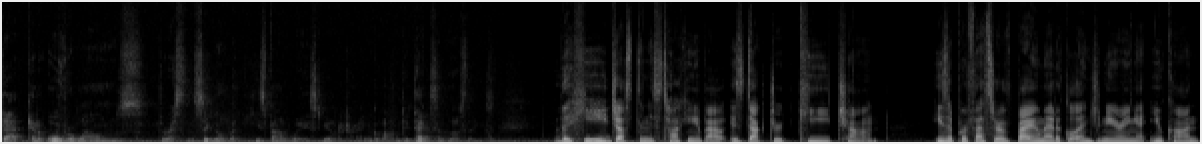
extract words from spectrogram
that kind of overwhelms the rest of the signal. But he's found ways to be able to try and go out and detect some of those things. The he Justin is talking about is Dr. Ki Chon. He's a professor of biomedical engineering at UConn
